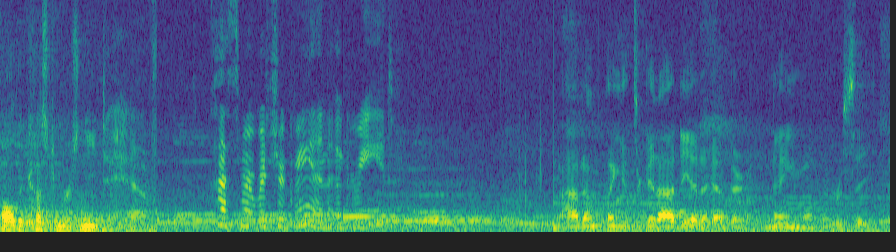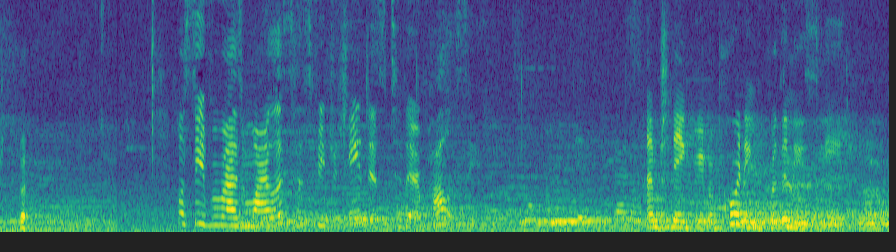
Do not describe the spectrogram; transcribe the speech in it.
all the customers need to have. Customer Richard Gran agreed. I don't think it's a good idea to have their name on the receipt. Well, see, if Verizon Wireless has future changes to their policy. I'm Jenae Green reporting for the Newsfeed.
